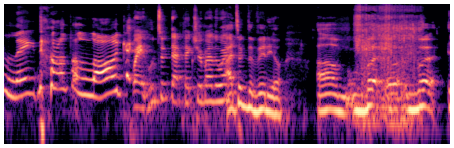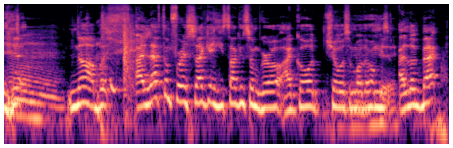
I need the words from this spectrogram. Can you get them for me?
laying down on the log. Wait, who took that picture, by the way? I took the video. Um, but uh, but no, but I left him for a second. He's talking to some girl. I go chill with some other homies. I look back.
